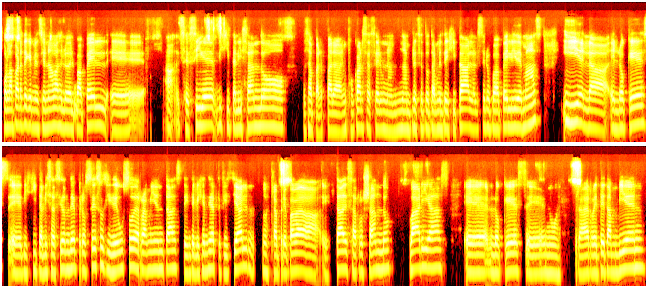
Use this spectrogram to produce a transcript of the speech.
por la parte que mencionabas de lo del papel, eh, ah, se sigue digitalizando, o sea, para, enfocarse a ser una, empresa totalmente digital, al cero papel y demás, y en, la, en lo que es digitalización de procesos y de uso de herramientas de inteligencia artificial, nuestra prepaga está desarrollando varias, eh, lo que es eh, nuestra RT también,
